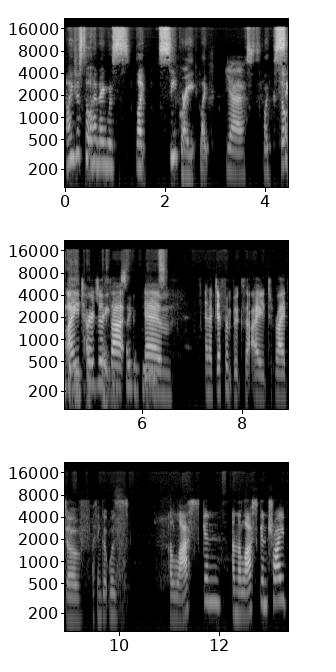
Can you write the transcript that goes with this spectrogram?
I just thought her name was like Sea Great, like yeah. like So I'd heard of thing. that, So confused. Um, in a different book that I'd read of, I think it was Alaskan, an Alaskan tribe,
